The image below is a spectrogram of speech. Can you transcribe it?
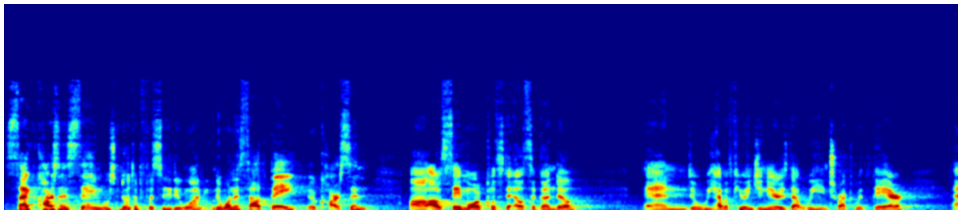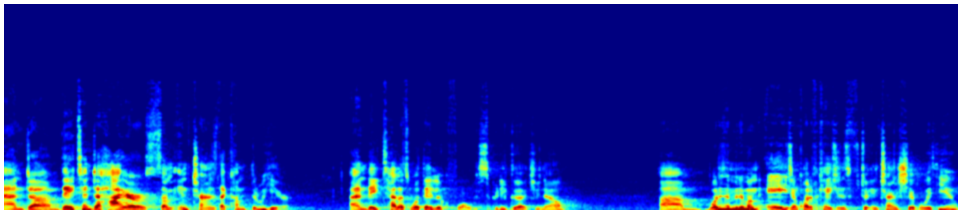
Site Carson is saying, which notable facility you want? The one in South Bay, or Carson? Uh, I would say more closer to El Segundo. And we have a few engineers that we interact with there. And um, they tend to hire some interns that come through here. And they tell us what they look for, which is pretty good, you know. Um, what is the minimum age and qualifications to internship with you?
